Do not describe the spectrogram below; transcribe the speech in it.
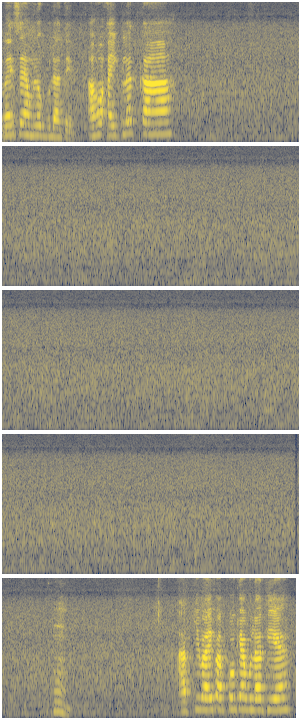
वैसे हम लोग बुलाते हैं. अहो ऐकलत का आपकी वाइफ आपको क्या बुलाती है?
